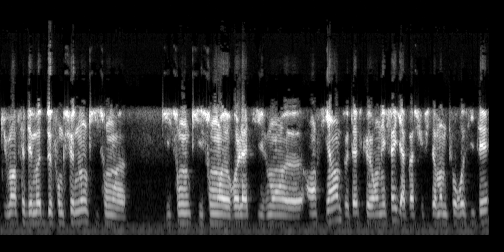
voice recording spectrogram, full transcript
du moins c'est des modes de fonctionnement qui sont qui sont qui sont euh, relativement euh, anciens. Peut-être qu'en effet, il n'y a pas suffisamment de porosité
